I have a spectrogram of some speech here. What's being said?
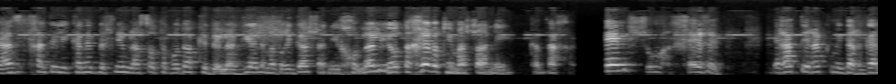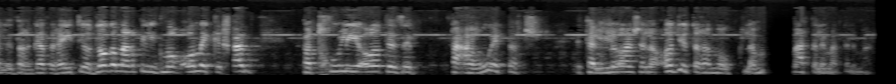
ואז התחלתי להיכנס בפנים לעשות עבודה כדי להגיע למדרגה שאני יכולה להיות אחרת ממה שאני, קדחת. אין שום אחרת. ירדתי רק מדרגה לדרגה, וראיתי, עוד לא גמרתי לגמור עומק אחד, פתחו לי עוד איזה, פערו את, הש... את הלוע שלה עוד יותר עמוק, למטה, למטה, למטה.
